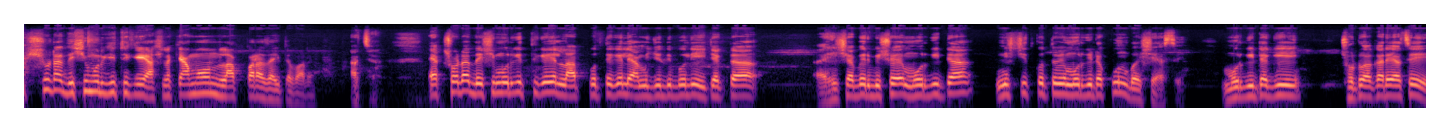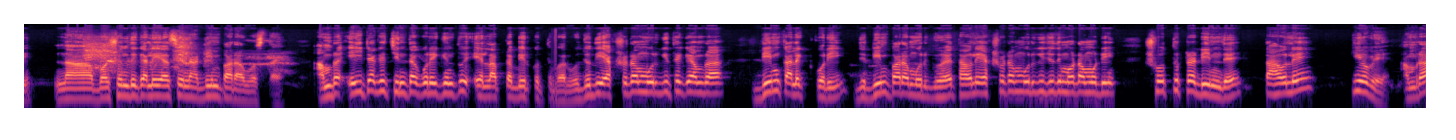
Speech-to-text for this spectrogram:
একশোটা দেশি মুরগি থেকে আসলে কেমন লাভ করা যাইতে পারে? আচ্ছা একশোটা দেশি মুরগির থেকে লাভ করতে গেলে আমি যদি বলি এইটা একটা হিসাবের বিষয়ে মুরগিটা নিশ্চিত করতে হবে মুরগিটা কোন বয়সে আছে। মুরগিটা কি ছোট আকারে আছে না বসন্তকালে আছে না ডিম পাড়া অবস্থায়? আমরা এইটাকে চিন্তা করে কিন্তু এ লাভটা বের করতে পারব। যদি একশোটা মুরগি থেকে আমরা ডিম কালেক্ট করি, যে ডিম পাড়া মুরগি হয়, তাহলে একশোটা মুরগি যদি মোটামুটি সত্তরটা ডিম দেয়, তাহলে কি হবে? আমরা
